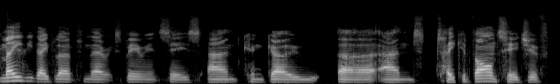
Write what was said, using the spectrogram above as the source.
maybe they've learned from their experiences and can go uh, and take advantage of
